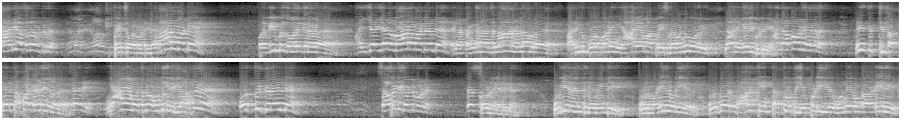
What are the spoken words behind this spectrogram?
சரியா சொல்ல விட்டுரு. பேச்சு வர மாட்டேல மாற மாட்டேன். அப்புறம் வீம்புக்கு மறுக்கிறவள ஐயா நான் மாற மாட்டேன்ட்டு ஏன்னா தங்கராஜனா நல்ல ஒரு அறிவுபூர்வமான நியாயமா பேசுறவன்னு ஒரு நான் கேள்விப்பட்டிருக்கேன். அந்த அப்பா கேட்கல நீ தப்பா கேட்டே சொல்லல சரி நியாயம் வச்சுனா ஒத்துக்கிறீங்களா ஒத்துக்கிறேன் சபைக்கு கட்டுப்பாடு. சொல்றேன் கேட்டுக்க. உயிர் எழுத்துக்களை வைத்து ஒரு மனிதனுடைய ஒவ்வொரு வாழ்க்கையின் தத்துவத்தை எப்படி இரு ஒன்னே முக்கால் அடி இரு.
